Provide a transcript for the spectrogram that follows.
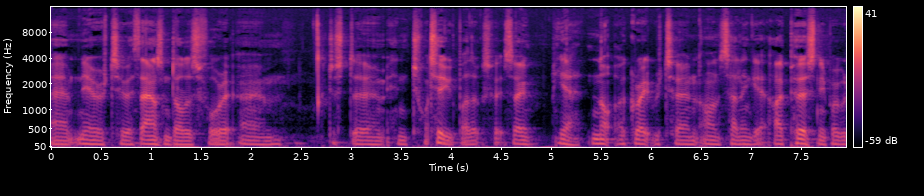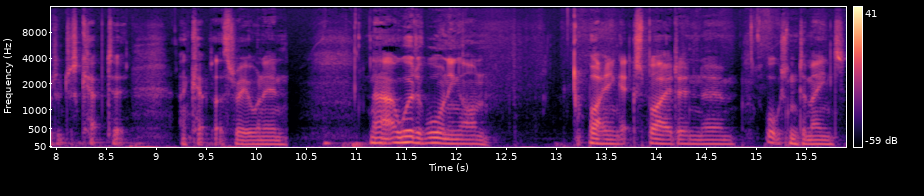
um, nearer to thousand dollars for it. Um, just um, in 22 by the looks of it. So, yeah, not a great return on selling it. I personally probably would have just kept it and kept that 301 in. Now, a word of warning on buying expired and um, auction domains,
